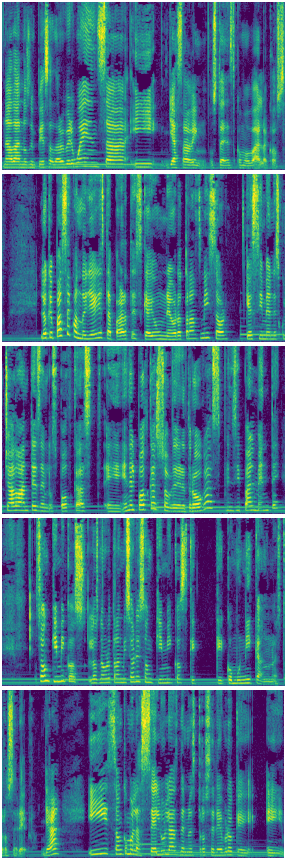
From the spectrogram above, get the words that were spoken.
nada nos empieza a dar vergüenza y ya saben ustedes cómo va la cosa. Lo que pasa cuando llega esta parte es que hay un neurotransmisor, que si me han escuchado antes en los podcasts, eh, en el podcast sobre drogas principalmente, son químicos, los neurotransmisores son químicos que, que comunican nuestro cerebro, ¿ya? Y son como las células de nuestro cerebro que... Eh,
